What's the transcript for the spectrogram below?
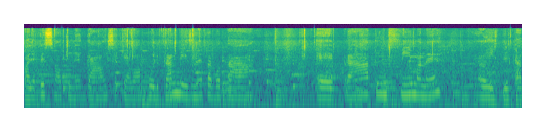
Olha, pessoal, que legal. Isso aqui é o apoio pra mesa, né? Pra botar é, prato em cima, né? Ele tá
